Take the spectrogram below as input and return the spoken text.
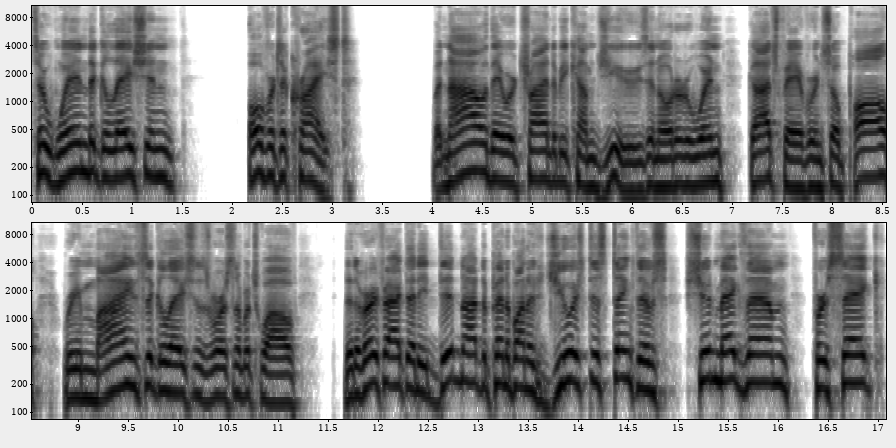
to win the Galatian over to Christ. But now they were trying to become Jews in order to win God's favor. And so Paul reminds the Galatians, verse number 12, that the very fact that he did not depend upon his Jewish distinctives should make them forsake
